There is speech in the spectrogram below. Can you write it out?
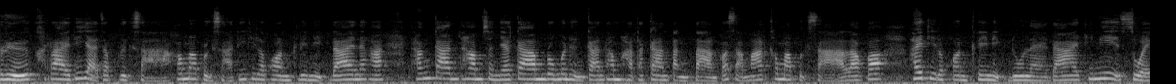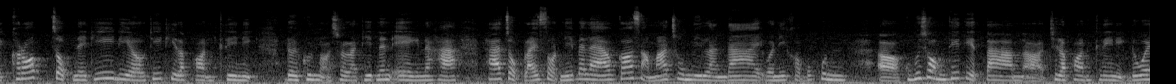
หรือใครที่อยากจะปรึกษาเข้ามาปรึกษาที่ทีละพรคลินิกได้นะคะ ทั้งการทำสัญญกรรมรวมไปถึงการทำหัตถการต่าง ๆ ก็สามารถเข้ามาปรึกษา แล้วก็ให้ทีละพรคลินิกดูแลได้ที่นี่สวยครบจบในที่เดียวที่ทีละพรคลินิก โดยคุณหมอชลทิศนั่นเองนะคะ ถ้าจบไลฟ์สดนี้ไปแล้วก็สามารถชมรีลันได้ วันนี้ขอบพระคุณเอ่อคุณผู้ชมที่ติดตามเอ่อทีละพรคลินิกด้วย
